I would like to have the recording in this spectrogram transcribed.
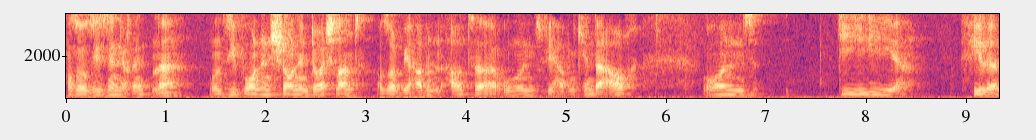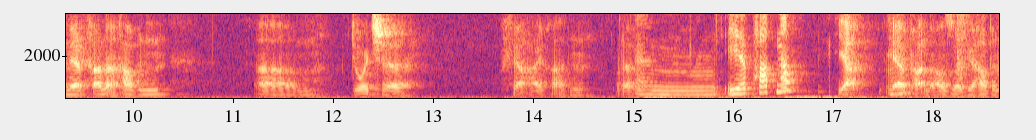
also sie sind Rentner und sie wohnen schon in Deutschland. Also wir haben Alter und wir haben Kinder auch und die viele Amerikaner haben ähm, Deutsche verheiraten oder Ähm, Ehepartner? Ja, Ehepartner. Also wir haben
